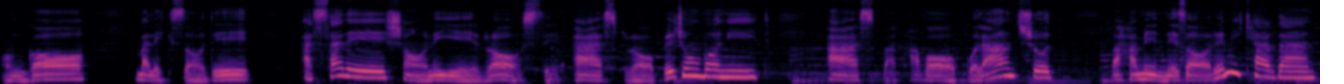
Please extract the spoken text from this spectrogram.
آنگاه ملکزاده اثر شانه راست اسب را بجنبانید اسب بر هوا بلند شد و همه نظاره می کردند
